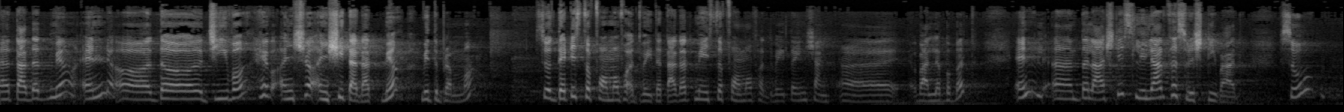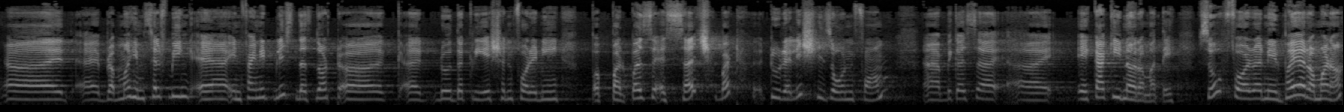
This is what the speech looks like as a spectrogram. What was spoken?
Uh, Tadatmya and uh, the Jiva have Ansha Anshi Tadatmya with Brahma. So that is the form of Advaita. Tadatmya is the form of Advaita in Shank, uh, Vallabhabhat. And uh, the last is Lilartha Srishtivad. So uh, uh, Brahma himself being uh, infinite bliss does not do the creation for any purpose as such, but to relish his own form because ekaki na ramate. So for Nirbhaya Ramana,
